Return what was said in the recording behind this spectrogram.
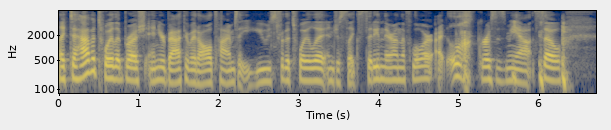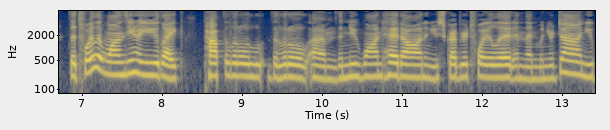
Like to have a toilet brush in your bathroom at all times that you use for the toilet and just like sitting there on the floor, I, ugh, grosses me out. So the toilet wands, you know, you like pop the little the little um the new wand head on and you scrub your toilet and then when you're done you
